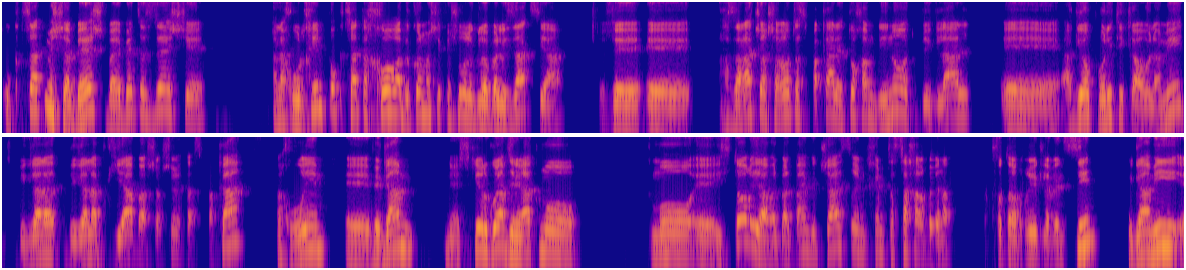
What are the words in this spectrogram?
הוא קצת משבש בהיבט הזה שאנחנו הולכים פה קצת אחורה בכל מה שקשור לגלובליזציה והחזרת שרשרות אספקה לתוך המדינות בגלל uh, הגיאופוליטיקה העולמית, בגלל, בגלל הפגיעה בשרשרת האספקה, אנחנו רואים, uh, וגם, נזכיר לכולם, זה נראה כמו, כמו uh, היסטוריה, אבל ב-2019 מלחמת הסחר בין ארה"ב לבין סין, וגם היא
